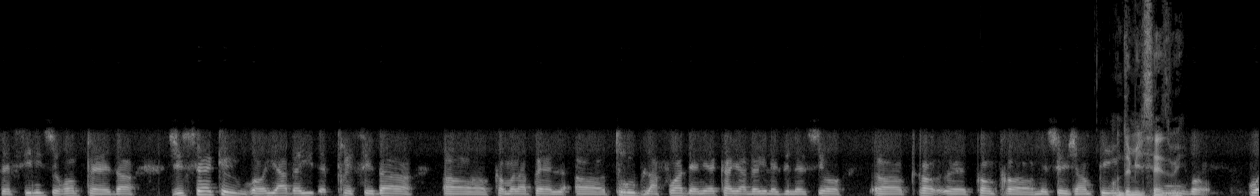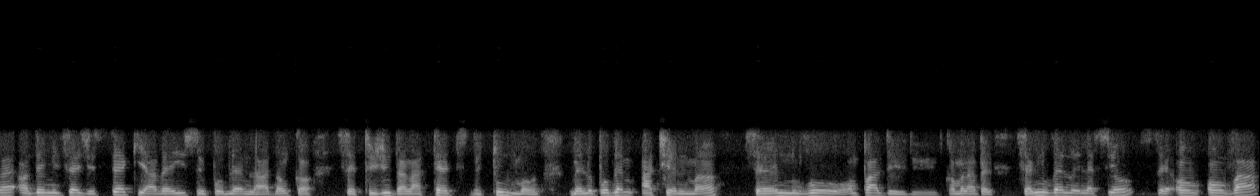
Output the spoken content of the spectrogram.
ces finis seront perdants. Je sais qu'il y avait eu des précédents, euh, comment on appelle, euh, troubles la fois dernière quand il y avait eu les élections euh, euh, contre M. Jean-Pierre. En 2016, oui. Bon, ouais, en 2016, je sais qu'il y avait eu ce problème-là. Donc, c'est toujours dans la tête de tout le monde. Mais le problème actuellement, c'est un nouveau, on parle de, de- comment on appelle, c'est une nouvelle élection, c'est, on, on va,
